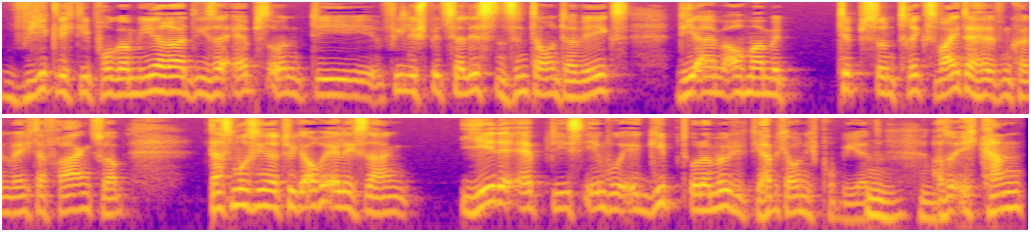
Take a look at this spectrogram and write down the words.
wirklich die Programmierer dieser Apps und die viele Spezialisten sind da unterwegs, die einem auch mal mit Tipps und Tricks weiterhelfen können, wenn ich da Fragen zu habe. Das muss ich natürlich auch ehrlich sagen. Jede App, die es irgendwo gibt oder möglich, die habe ich auch nicht probiert. Mhm. Also ich kann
